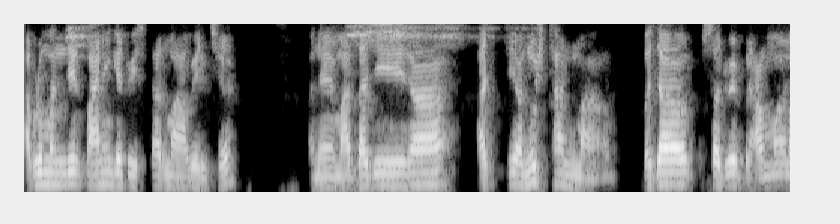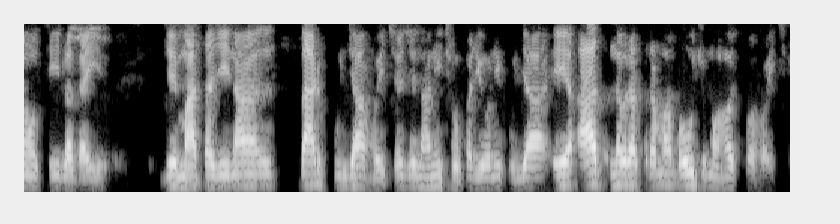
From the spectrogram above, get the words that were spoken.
આપણું મંદિર પાણીગેટ વિસ્તારમાં આવેલ છે અને માતાજીના આજથી અનુષ્ઠાનમાં બધા સર્વે બ્રાહ્મણોથી લગાવી જે માતાજીના બાળ પૂજા હોય છે જે નાની છોકરીઓની પૂજા એ આ નવરાત્રમાં બહુ જ મહત્વ હોય છે.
